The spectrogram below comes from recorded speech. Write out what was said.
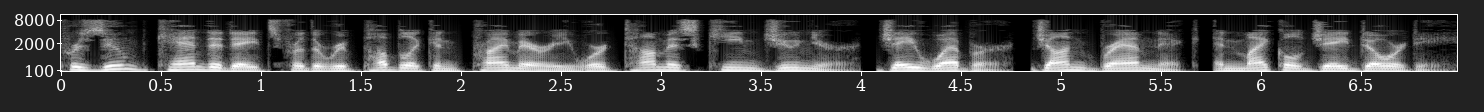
Presumed candidates for the Republican primary were Thomas Kean Jr., Jay Weber, Jon Bramnick, and Michael J. Doherty.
